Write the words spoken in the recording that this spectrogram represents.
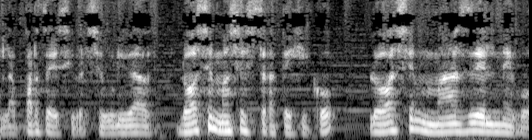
la parte de ciberseguridad, ¿lo hace más estratégico? ¿Lo hace más del negocio?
